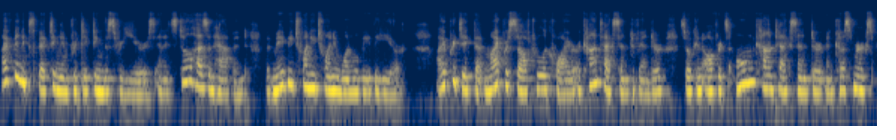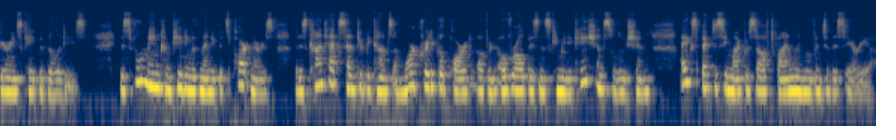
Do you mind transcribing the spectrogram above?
I've been expecting and predicting this for years, and it still hasn't happened, but maybe 2021 will be the year. I predict that Microsoft will acquire a contact center vendor so it can offer its own contact center and customer experience capabilities. This will mean competing with many of its partners, but as contact center becomes a more critical part of an overall business communication solution, I expect to see Microsoft finally move into this area.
